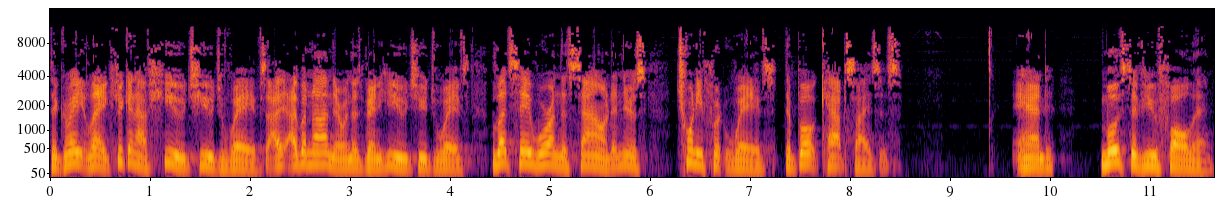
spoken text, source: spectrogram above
The Great Lakes, you can have huge, huge waves. I, have been on there when there's been huge, huge waves. Let's say we're on the sound and there's 20 foot waves. The boat capsizes. And most of you fall in.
